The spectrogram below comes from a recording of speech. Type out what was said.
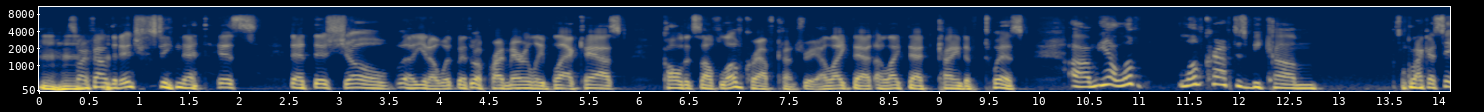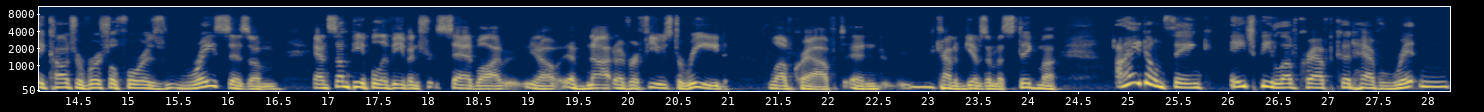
Mm-hmm. So I found it interesting that this that this show, uh, you know, with, with a primarily black cast, called itself Lovecraft Country. I like that. I like that kind of twist. Um, yeah, love Lovecraft has become, like I say, controversial for his racism, and some people have even tr- said, "Well, I, you know, have not have refused to read Lovecraft," and kind of gives him a stigma. I don't think H.P. Lovecraft could have written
